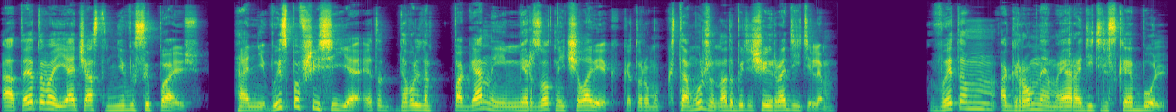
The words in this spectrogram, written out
От этого я часто не высыпаюсь. А не выспавшийся я – это довольно поганый и мерзотный человек, которому к тому же надо быть еще и родителем. В этом огромная моя родительская боль.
